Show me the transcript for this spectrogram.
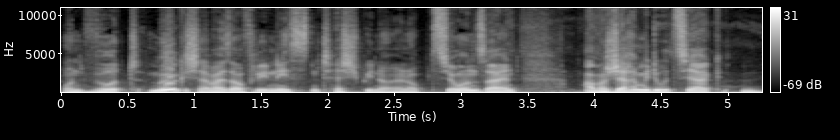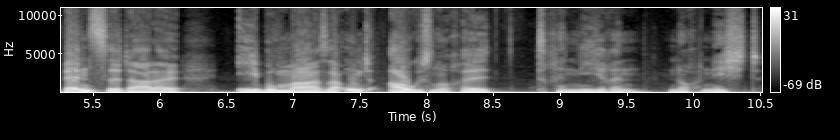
und wird möglicherweise auch für die nächsten Testspiele eine Option sein. Aber Jeremy Duziak, Benze Dada, Ibu Masa und August Nochel trainieren noch nicht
